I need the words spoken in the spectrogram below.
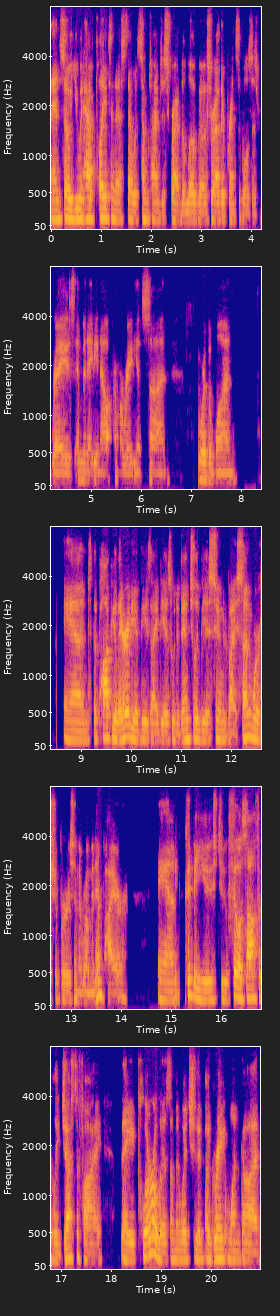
And so you would have Platonists that would sometimes describe the logos or other principles as rays emanating out from a radiant sun or the one. And the popularity of these ideas would eventually be assumed by sun worshippers in the Roman Empire and could be used to philosophically justify a pluralism in which a great one God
